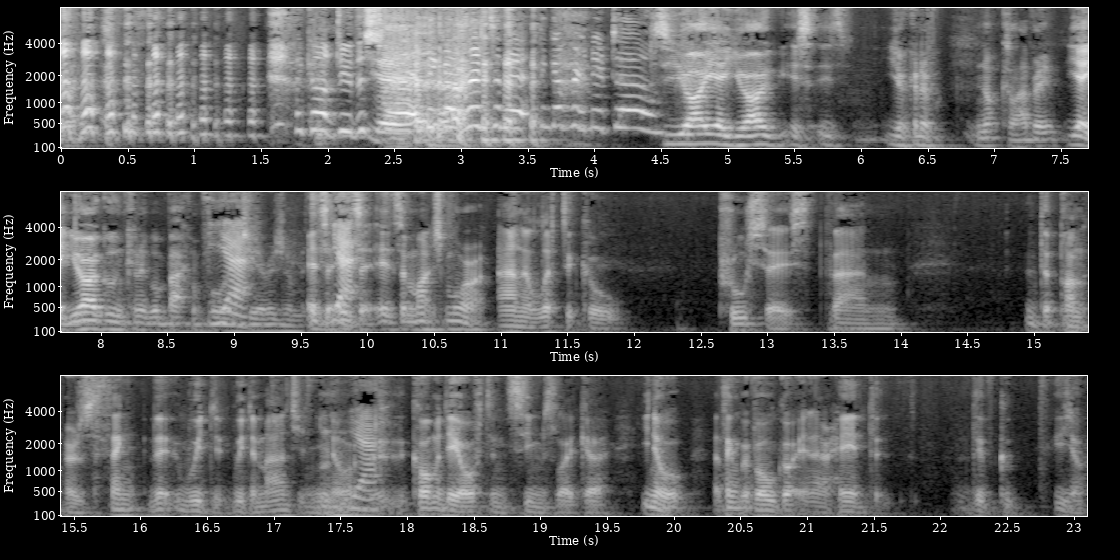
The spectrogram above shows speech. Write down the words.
I can't do the show. Yeah. I think I've written it. I think I've written it down. So you are, yeah, you are. It's, it's, you're kind of not collaborating. Yeah, you are going kind of going back and forth Yeah. to your original. It's, Yeah. it's, a, it's a much more analytical process than the punters think that would would imagine. You know, Yeah. the comedy often seems like a. You know, I think we've all got in our head that they've got. You know,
